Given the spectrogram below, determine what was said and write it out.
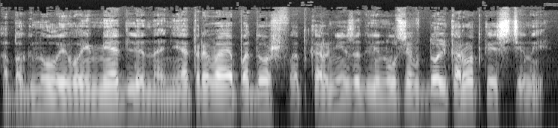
обогнул его и медленно, не отрывая подошв от карниза, двинулся вдоль короткой стены —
